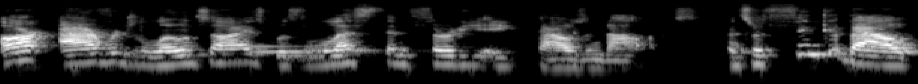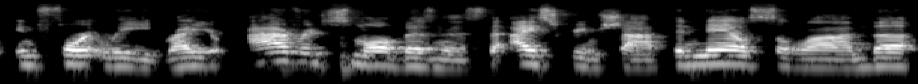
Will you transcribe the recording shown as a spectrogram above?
our average loan size was less than $38,000. And so think about in Fort Lee, right? Your average small business, the ice cream shop, the nail salon, the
